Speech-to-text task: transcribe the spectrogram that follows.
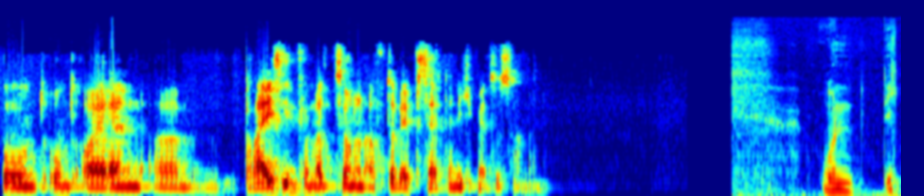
und, und euren ähm, Preisinformationen auf der Webseite nicht mehr zusammen. Und ich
